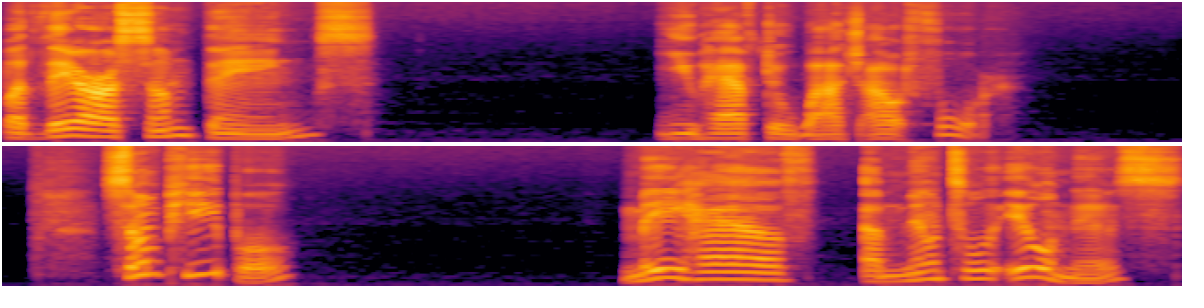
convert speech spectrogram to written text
But there are some things you have to watch out for. Some people may have a mental illness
